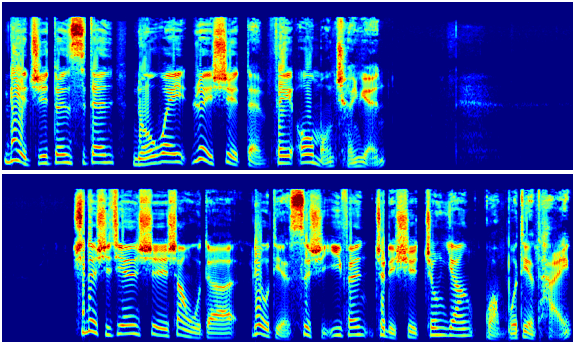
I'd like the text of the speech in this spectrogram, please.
列支敦斯登、挪威、瑞士等非欧盟成员。现在时间是上午的六点四十一分，这里是中央广播电台。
